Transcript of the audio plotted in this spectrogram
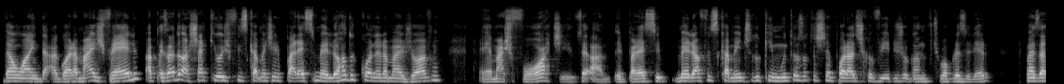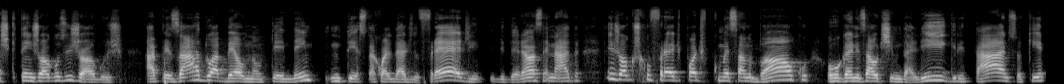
Então, ainda agora mais velho. Apesar de eu achar que hoje fisicamente ele parece melhor do que quando era mais jovem, é mais forte, sei lá, ele parece melhor fisicamente do que em muitas outras temporadas que eu vi ele jogando no futebol brasileiro. Mas acho que tem jogos e jogos. Apesar do Abel não ter nem um terço da qualidade do Fred, liderança e nada, tem jogos que o Fred pode começar no banco, organizar o time dali, gritar, isso aqui,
